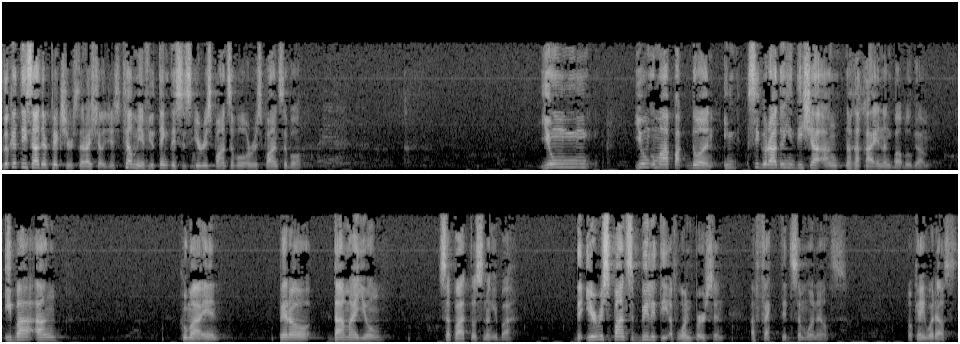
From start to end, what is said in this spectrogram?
Look at these other pictures that I showed you. Just tell me if you think this is irresponsible or responsible. Yung yung umapak doon, sigurado hindi siya ang nakakain ng bubble gum. Iba ang kumain. Pero damay yung sapatos ng iba. the irresponsibility of one person affected someone else. Okay, what else?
